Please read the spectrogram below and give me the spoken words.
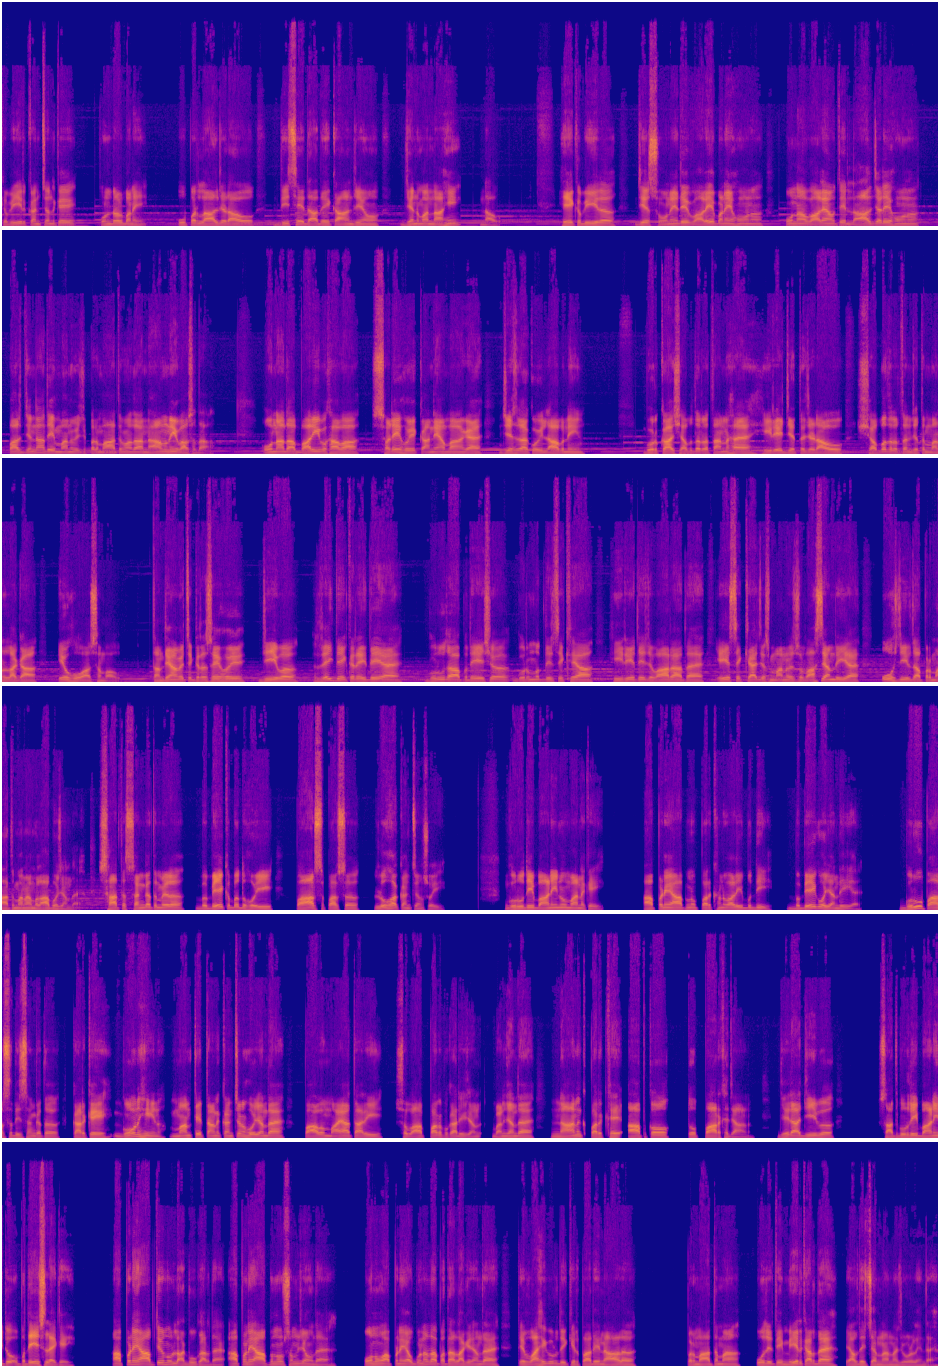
ਕਬੀਰ ਕੰਚਨ ਕੇ ਕੁੰਡਲ ਬਣੇ। ਉਪਰ ਲਾਲ ਜੜਾਓ, ਦਿਸੇ ਦਾਦੇ ਕਾਨ ਜਿਉ, ਜਿਨ ਮਨ ਨਾਹੀ ਨਾਓ ਹੇ ਕਬੀਰ, ਜੇ ਸੋਨੇ ਦੇ ਵਾਲੇ ਬਣੇ ਹੋਣ ਉਹਨਾਂ ਵਾਲਿਆਂ ਉਤੇ ਲਾਲ ਜੜੇ ਹੋਣ, ਪਰ ਜਿਨ੍ਹਾਂ ਦੇ ਮਨ ਵਿੱਚ ਪਰਮਾਤਮਾ ਦਾ ਨਾਮ ਨਹੀਂ ਵਸਦਾ। ਉਹਨਾਂ ਦਾ ਬਾਹਰੀ ਵਿਖਾਵਾ ਸੜੇ ਹੋਏ ਕਾਨਿਆਂ ਵਾਂਗ ਹੈ, ਜਿਸ ਦਾ ਕੋਈ ਲਾਭ ਨਹੀਂ। ਗੁਰ ਕਾ ਸ਼ਬਦ ਰਤਨ ਹੈ, ਹੀਰੇ ਜਿਤ ਜੜਾਓ, ਸ਼ਬਦ ਰਤਨ ਜਿਤ ਮਨ ਲਗਾ ਇਹ ਹੋਆ ਸਮਾਓ ਤੰਦਿਆਂ ਵਿੱਚ ਗਰਸੇ ਹੋਏ, ਜੀਵ ਰਹਿਦੇ ਕਰੇਦੇ ਐ। ਗੁਰੂ ਦਾ ਉਪਦੇਸ਼ ਗੁਰਮਤਿ ਦੀ ਸਿੱਖਿਆ, ਹੀਰੇ ਤੇ ਜਵਾਹਰਾਤ ਹੈ ਇਹ ਸਿੱਖਿਆ ਜਿਸ ਮਨ ਵਿੱਚ ਵਸ ਜਾਂਦੀ ਹੈ ਉਸ ਜੀਵ ਦਾ ਪਰਮਾਤਮਾ ਨਾਲ ਮਿਲਾਪ ਹੋ ਜਾਂਦਾ ਹੈ ਸਤ ਸੰਗਤ ਮਿਲ ਵਿਵੇਕ ਬਦ ਹੋਈ, ਪਾਰਸ ਪਰਸ ਲੋਹਾ ਕੰਚਨ ਸੋਈ। ਗੁਰੂ ਦੀ ਬਾਣੀ ਨੂੰ ਮੰਨ ਕੇ ਆਪਣੇ ਆਪ ਨੂੰ ਪਰਖਣ ਵਾਲੀ ਬੁੱਧੀ ਵਿਵੇਕ ਹੋ ਜਾਂਦੀ ਹੈ ਗੁਰੂ ਪਾਰਸ ਦੀ ਸੰਗਤ ਕਰਕੇ ਗੁਣਹੀਣ, ਮਨ ਤੇ ਤਨ ਕੰਚਨ ਹੋ ਜਾਂਦਾ ਹੈ, ਭਾਵ ਮਾਇਆ ਧਾਰੀ ਸੁਭਾਅ ਪਰਪਕਾਰੀ ਜਾਂ- ਬਣ ਜਾਂਦਾ ਹੈ। ਨਾਨਕ ਪਰਖੇ ਆਪ ਕੋ ਤੋ ਪਾਰਖ ਜਾਣ, ਜਿਹੜਾ ਜੀਵ ਸਤਿਗੁਰ ਦੀ ਬਾਣੀ ਤੋਂ ਉਪਦੇਸ਼ ਲੈ ਕੇ ਆਪਣੇ ਆਪ ਤੇ ਉਹਨੂੰ ਲਾਗੂ ਕਰਦਾ ਹੈ, ਆਪਣੇ ਆਪ ਨੂੰ ਸਮਝਾਉਂਦਾ ਹੈ, ਉਹਨੂੰ ਆਪਣੇ ਔਗੁਣਾਂ ਦਾ ਪਤਾ ਲੱਗ ਜਾਂਦਾ ਹੈ ਤੇ ਵਾਹਿਗੁਰੂ ਦੀ ਕਿਰਪਾ ਦੇ ਨਾਲ ਪਰਮਾਤਮਾ ਉਹਦੇ ਤੇ ਮਿਹਰ ਕਰਦਾ ਹੈ ਤੇ ਆਪਦੇ ਚਰਨਾਂ ਨਾਲ ਜੋੜ ਲੈਂਦਾ ਹੈ।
